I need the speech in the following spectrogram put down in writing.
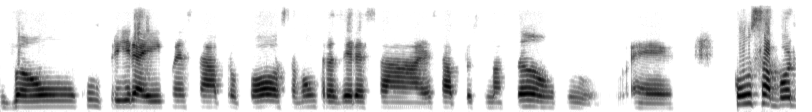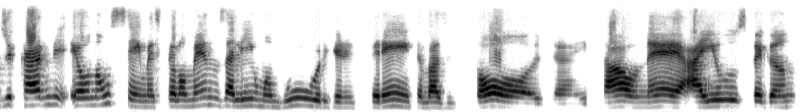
vão cumprir aí com essa proposta, vão trazer essa, essa aproximação com, é, com sabor de carne, eu não sei, mas pelo menos ali um hambúrguer diferente, a base de soja e tal, né? Aí os veganos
